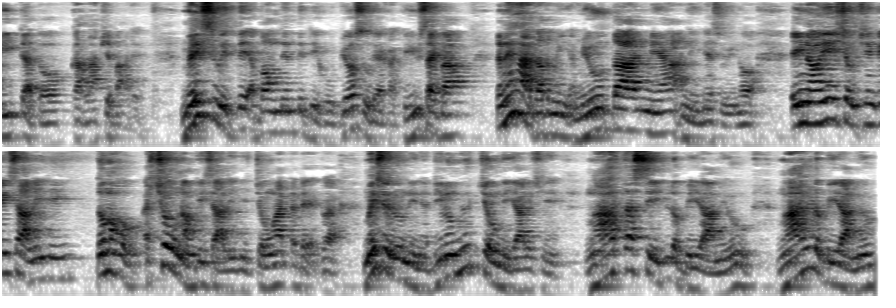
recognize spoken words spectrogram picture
ပြီးတတ်သောကာလဖြစ်ပါတယ်မိတ်ဆွေတဲ့အပေါင်းအသင်းတစ်တွေကိုပြောဆိုတဲ့အခါဂရုစိုက်ပါတနင်္လာသားသမီးအမျိုးသားများအနေနဲ့ဆိုရင်တော့ အိမ်တော်ရေးအရှုပ်ချင်းကိစ္စလေးတွေသို့မဟုတ်အရှုပ်နောင်ကိစ္စလေးတွေကြုံရတတ်တဲ့အတွက်မိတ်ဆွေတို့အနေနဲ့ဒီလိုမျိုးကြုံနေရလို့ရှိရင်ငါးသက်စီလွတ်ပေးတာမျိုးငါးလွတ်ပေးတာမျိုး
